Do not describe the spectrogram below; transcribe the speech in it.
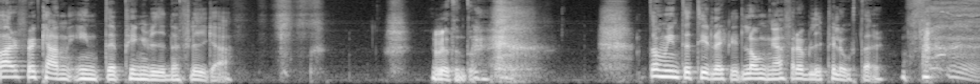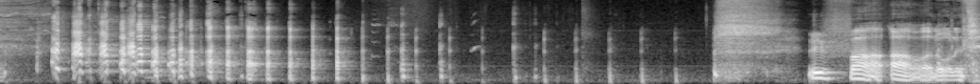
Varför kan inte pingviner flyga? Jag vet inte. De är inte tillräckligt långa för att bli piloter. Fy fan vad dåligt.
